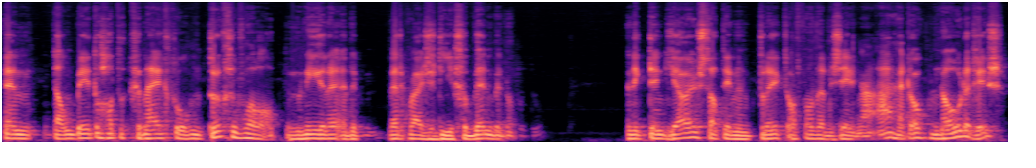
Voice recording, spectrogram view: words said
En dan ben je toch altijd geneigd om terug te vallen op de manieren en de werkwijze die je gewend bent te doen. En ik denk juist dat in een traject als modernisering naar A het ook nodig is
